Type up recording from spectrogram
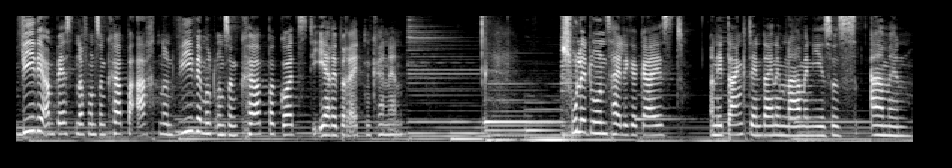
wie wir am besten auf unseren Körper achten und wie wir mit unserem Körper Gott die Ehre bereiten können. Schule du uns, Heiliger Geist, und ich danke dir in deinem Namen, Jesus. Amen.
